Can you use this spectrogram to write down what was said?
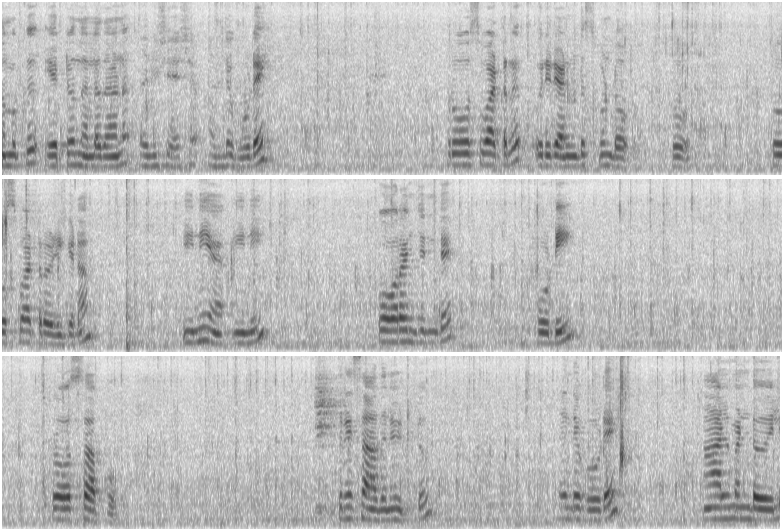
നമുക്ക് ഏറ്റവും നല്ലതാണ്. അതിനുശേഷം അതിന്റെ കൂടെ റോസ് വാട്ടർ ഒരു രണ്ട് സ്പൂൺ റോസ് വാട്ടർ ഒഴിക്കണം. ഇനി ഇനി ഓറഞ്ചിന്റെ പൊടി റോസാപ്പൂ. ഇത്രയും സാധനം ഇട്ടു. അതിന്റെ കൂടെ ആൽമണ്ട് ഓയിൽ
